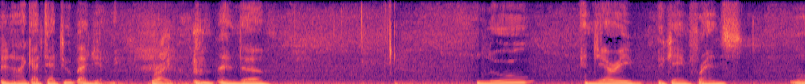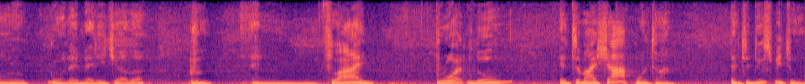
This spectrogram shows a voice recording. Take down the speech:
And I got tattooed by Jerry. Right. and uh, Lou and Jerry became friends. Well, well, they met each other. and Fly brought Lou into my shop one time, introduced me to him.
